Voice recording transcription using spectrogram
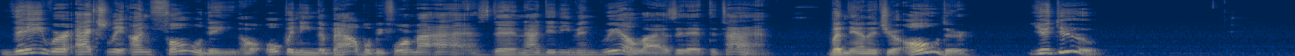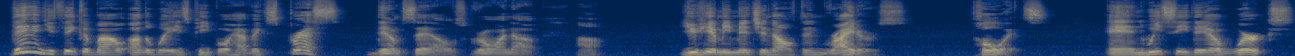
they were actually unfolding or opening the Bible before my eyes. Then I didn't even realize it at the time. But now that you're older, you do. Then you think about other ways people have expressed themselves growing up. Uh, you hear me mentioned often writers, poets, and we see their works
